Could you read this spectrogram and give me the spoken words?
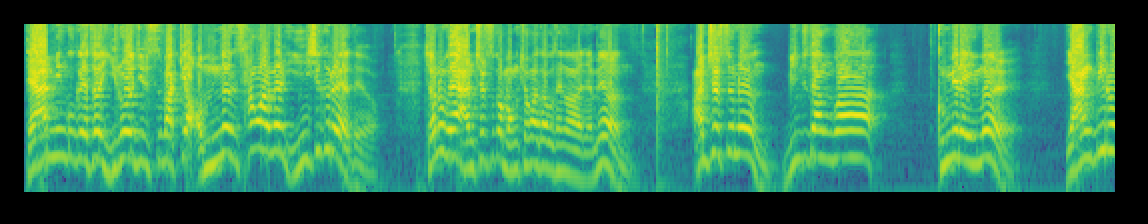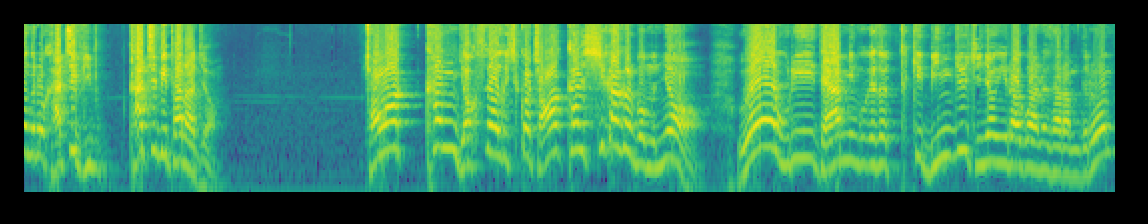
대한민국에서 이루어질 수밖에 없는 상황을 인식을 해야 돼요. 저는 왜 안철수가 멍청하다고 생각하냐면 안철수는 민주당과 국민의힘을 양비론으로 같이 비, 같이 비판하죠. 정확한 역사의식과 정확한 시각을 보면요. 왜 우리 대한민국에서 특히 민주진영이라고 하는 사람들은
